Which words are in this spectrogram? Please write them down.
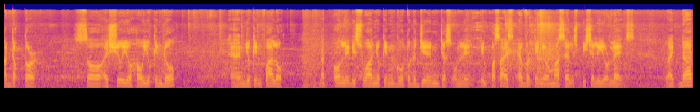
adductor. So I show you how you can do and you can follow not only this one you can go to the gym just only emphasize everything your muscle especially your legs. Like that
